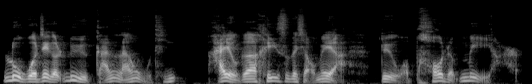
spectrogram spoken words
路过这个绿橄榄舞厅。还有个黑丝的小妹啊，对我抛着媚眼儿。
